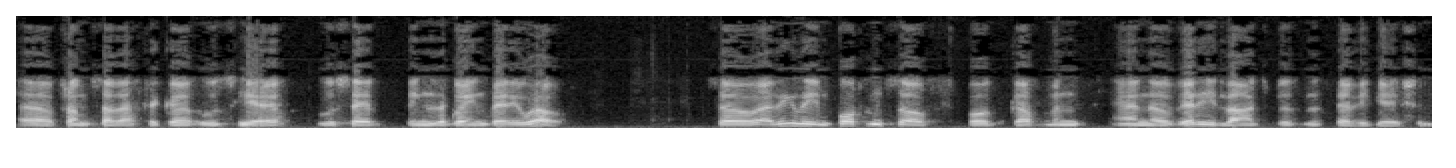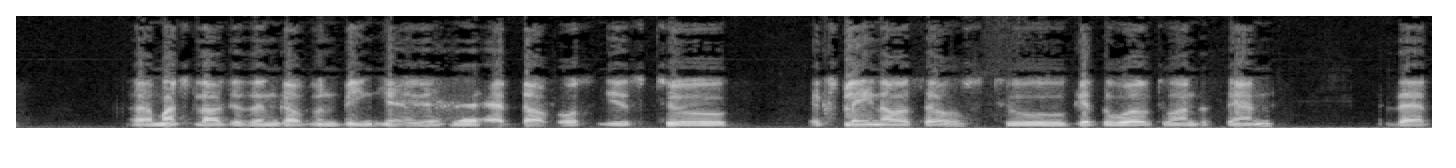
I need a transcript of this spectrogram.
uh, from South Africa who's here, who said things are going very well. So I think the importance of both government and a very large business delegation, uh, much larger than government being here at Davos, is to explain ourselves, to get the world to understand that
